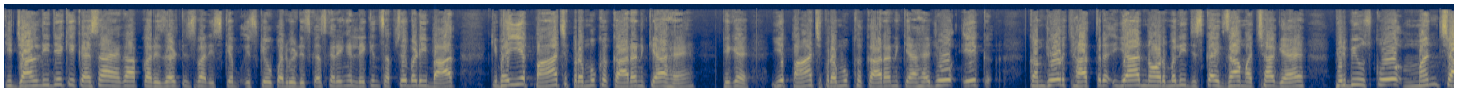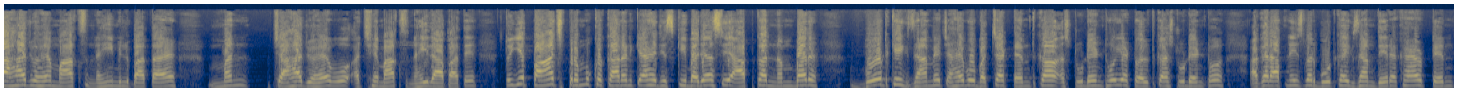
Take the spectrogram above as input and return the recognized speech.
कि जान लीजिए कि कैसा आएगा आपका रिज़ल्ट इस बार इसके इसके ऊपर भी डिस्कस करेंगे। लेकिन सबसे बड़ी बात कि भाई ये पाँच प्रमुख कारण क्या है, ठीक है? ये पाँच प्रमुख कारण क्या है जो एक कमज़ोर छात्र या नॉर्मली जिसका एग्ज़ाम अच्छा गया है, फिर भी उसको मन चाह जो है मार्क्स नहीं मिल पाता है। मन चाह जो है वो अच्छे मार्क्स नहीं ला पाते। तो ये पाँच प्रमुख कारण क्या है जिसकी वजह से आपका नंबर बोर्ड के एग्ज़ाम में चाहे वो बच्चा टेंथ का स्टूडेंट हो या ट्वेल्थ का स्टूडेंट हो, अगर आपने इस बार बोर्ड का एग्ज़ाम दे रखा है और टेंथ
